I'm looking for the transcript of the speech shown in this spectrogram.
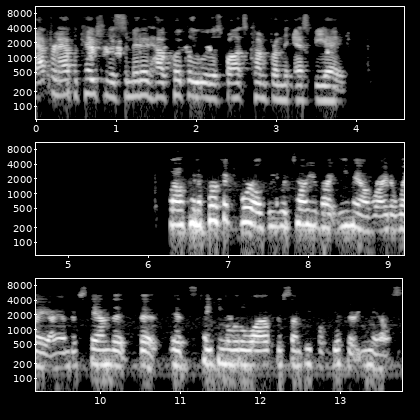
After an application is submitted, how quickly will response come from the SBA? Well, in a perfect world, we would tell you by email right away. I understand that, that it's taking a little while for some people to get their emails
